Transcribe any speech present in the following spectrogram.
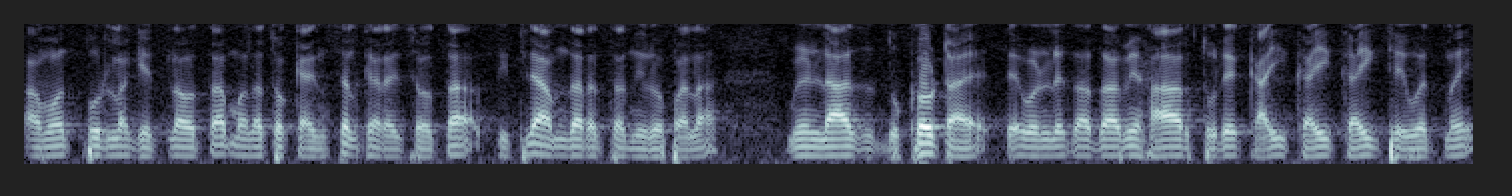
अहमदपूरला घेतला होता. मला तो कॅन्सल करायचा होता. तिथल्या आमदाराचा निरोप आला. म्हणलं आज दुखवट आहे. ते म्हणले दादा आम्ही हार तुरे काही काही काही ठेवत नाही.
